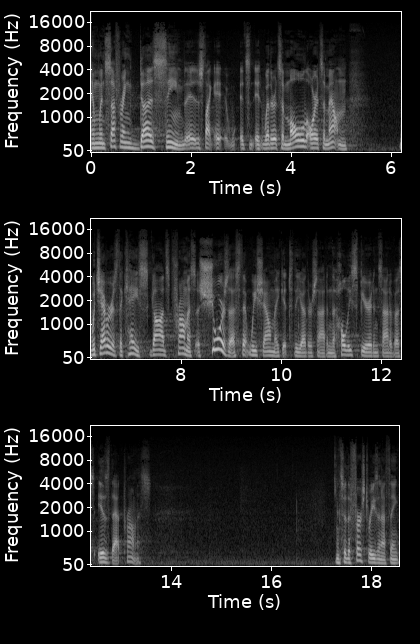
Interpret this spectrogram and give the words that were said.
And when suffering does seem, it's like it, it's, it, whether it's a mole or it's a mountain, whichever is the case, God's promise assures us that we shall make it to the other side. And the Holy Spirit inside of us is that promise. And so, the first reason I think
